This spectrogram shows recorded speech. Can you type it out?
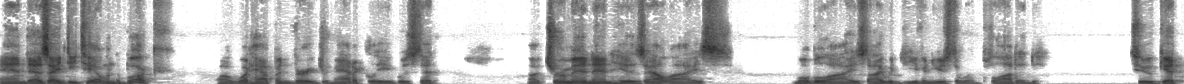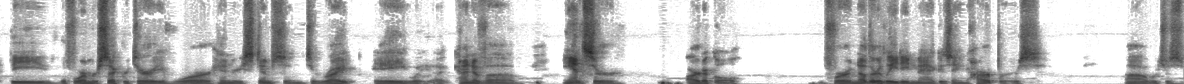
And as I detail in the book, uh, what happened very dramatically was that uh, Truman and his allies mobilized, I would even use the word plotted, to get the, the former Secretary of War, Henry Stimson, to write a, a kind of a answer article for another leading magazine, Harper's, uh, which was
